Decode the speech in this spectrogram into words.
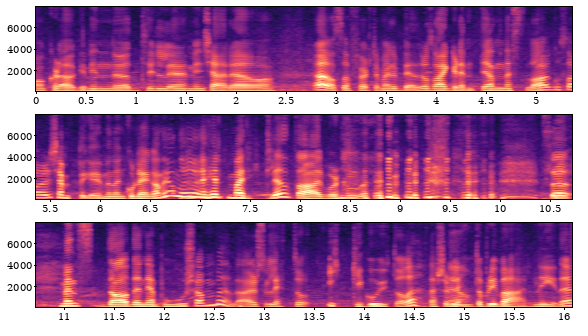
og klage min nød til eh, min kjære. og ja, og så følte jeg meg litt bedre, og så har jeg glemt det igjen neste dag. Og så er det kjempegøy med den kollegaen igjen. Det er helt merkelig dette her. hvordan... så, mens da den jeg bor sammen med, da er det så lett å ikke gå ut av det. Det er så Ja. lett å bli værende i det.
